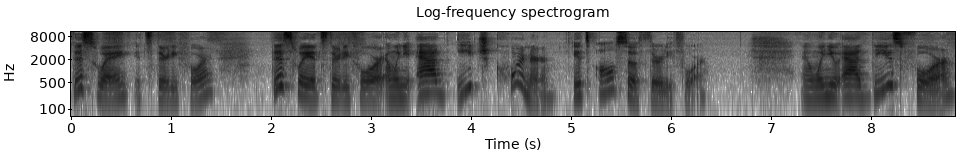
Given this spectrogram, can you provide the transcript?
This way, it's 34. This way, it's 34. And when you add each corner, it's also 34. And when you add these four,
